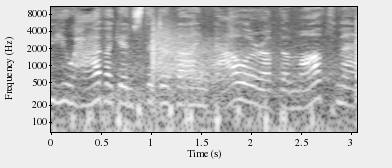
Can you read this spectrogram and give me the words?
you have against the divine power of the Mothman?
